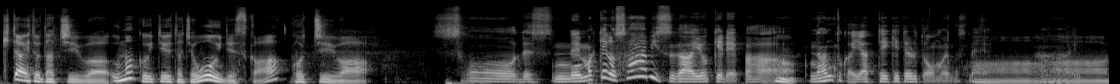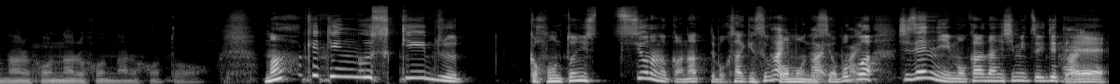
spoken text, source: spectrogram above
来た人たちは、うまくいってる人たち多いですか？こっちは。そうですね。まあ、けどサービスが良ければ、なんとかやっていけてると思いますね。ああ、なるほど、なるほど、なるほど。マーケティングスキルが本当に必要なのかなって僕最近すごく思うんですよ。はいはい僕は自然にもう体に染みついてて、はい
